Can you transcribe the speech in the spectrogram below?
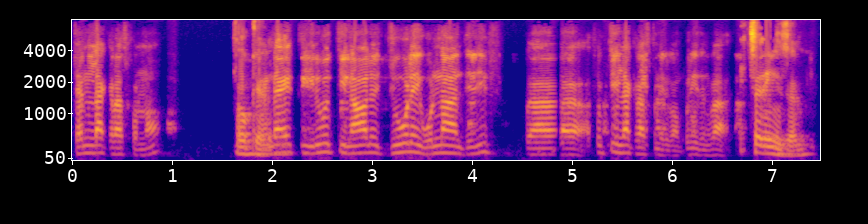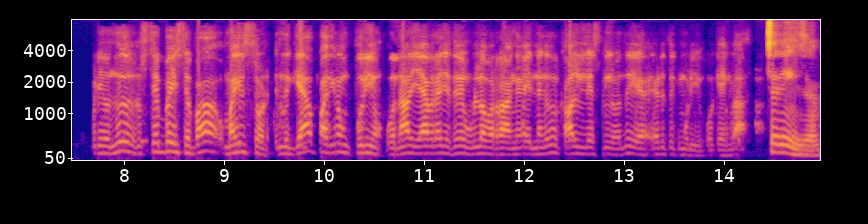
டென் லேக் கிராஸ் பண்ணோம். ஓகே. ரெண்டாயிரத்தி இருபத்தி நாலு ஜூலை ஒன்னாம் தேதி பிப்டி லேக் கிராஸ் பண்ணிருக்கோம். புரியுதுங்களா? சரிங்க சார். இப்படி வந்து ஸ்டெப் பை ஸ்டெப்பா மைல் ஸ்டோன் இந்த கேப் பாத்தீங்கன்னா உங்களுக்கு புரியும். ஒரு நாள் ஏவரேஜ் எத்தனை உள்ள வர்றாங்க. என்னங்கிறது ஒரு கால்குலேஷன்ல வந்து எடுத்துக்க முடியும். ஓகேங்களா சரிங்க சார்.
